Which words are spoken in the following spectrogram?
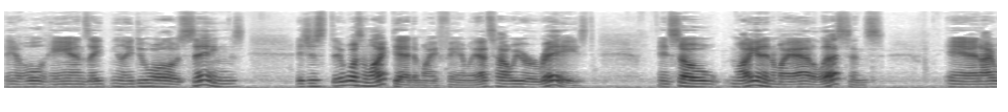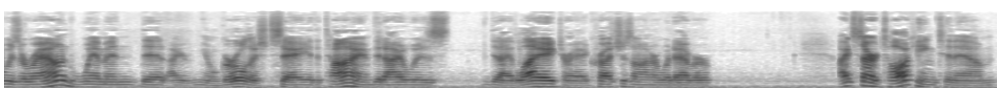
They hold hands. They you know they do all those things. It's just it wasn't like that in my family. That's how we were raised. And so, when I got into my adolescence, and I was around women that I you know girls I should say at the time that I was that I liked or I had crushes on or whatever. I'd start talking to them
